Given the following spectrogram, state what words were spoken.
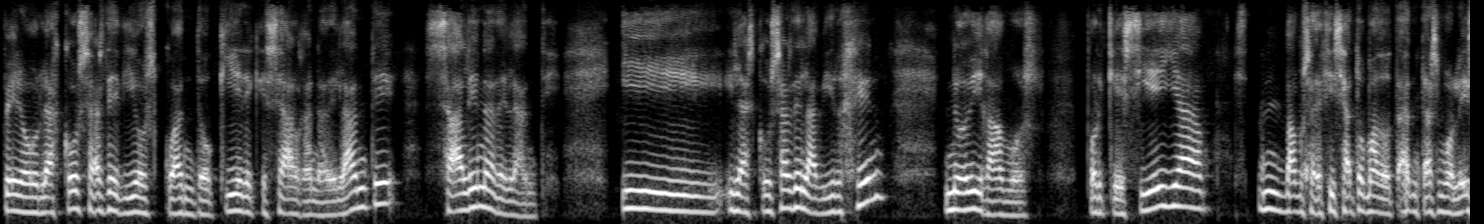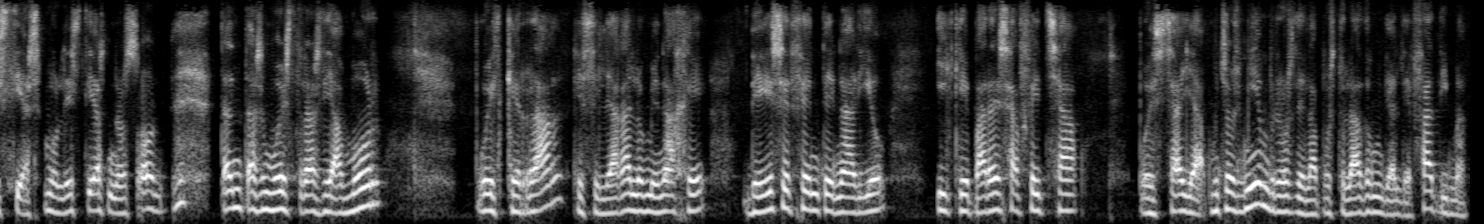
pero las cosas de Dios cuando quiere que salgan adelante, salen adelante. Y, y las cosas de la Virgen, no digamos, porque si ella vamos a decir, se ha tomado tantas molestias, molestias no son, tantas muestras de amor, pues querrá que se le haga el homenaje de ese centenario y que para esa fecha pues haya muchos miembros del Apostolado Mundial de Fátima.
